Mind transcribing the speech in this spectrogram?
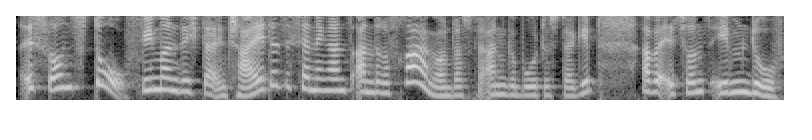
ist sonst doof. Wie man sich da entscheidet, ist ja eine ganz andere Frage und was für Angebote es da gibt, aber ist sonst eben doof.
